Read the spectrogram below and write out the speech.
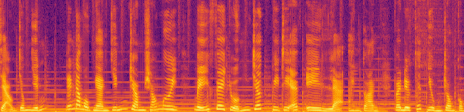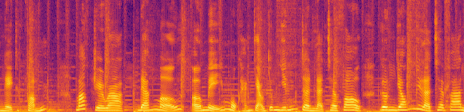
chảo chống dính. Đến năm 1960, Mỹ phê chuẩn chất PTFE là an toàn và được phép dùng trong công nghệ thực phẩm. Mark Gerard đã mở ở Mỹ một hãng chảo chống dính tên là Tefal, gần giống như là Tefal,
